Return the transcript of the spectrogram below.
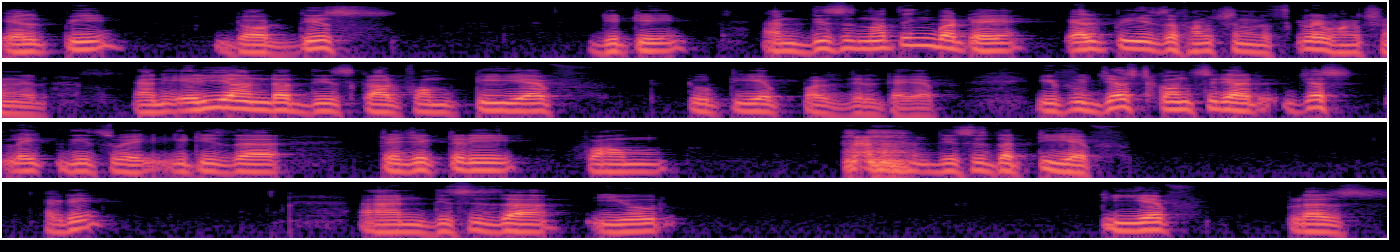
L p dot this d t. And this is nothing but a L p is a function scalar functional. And area under this curve from T f to T f plus delta f. If you just consider just like this way it is the trajectory from this is the T f. Agree? And this is the your T f plus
